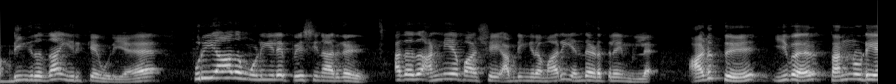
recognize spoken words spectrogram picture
அப்படிங்கிறது தான் இருக்கே ஒழிய புரியாத மொழியிலே பேசினார்கள். அதாவது அந்நிய பாஷை அப்படிங்கிற மாதிரி எந்த இடத்துலையும் இல்லை. அடுத்து இவர் தன்னுடைய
